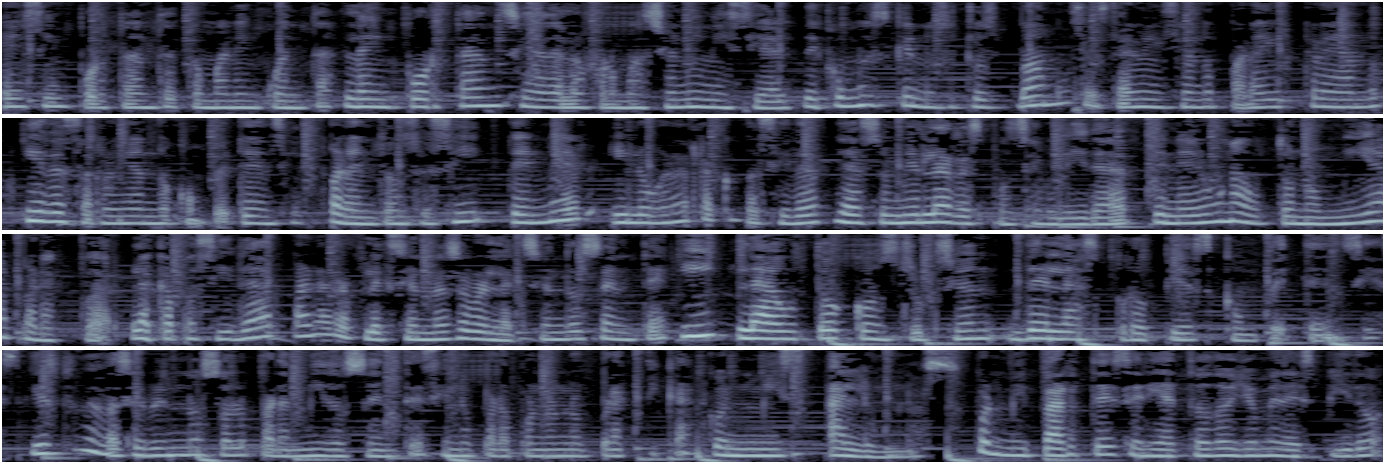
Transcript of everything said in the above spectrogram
es importante tomar en cuenta la importancia de la formación inicial, de cómo es que nosotros vamos a estar iniciando para ir creando y desarrollando competencias, para entonces sí tener y lograr la capacidad de asumir la responsabilidad, tener una autonomía para actuar, la capacidad para reflexionar sobre la acción docente y la autoconstrucción de las propias competencias. Y esto me va a servir no solo para mi docente, sino para ponerlo en práctica con mis alumnos. Por mi parte sería todo, yo me despido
